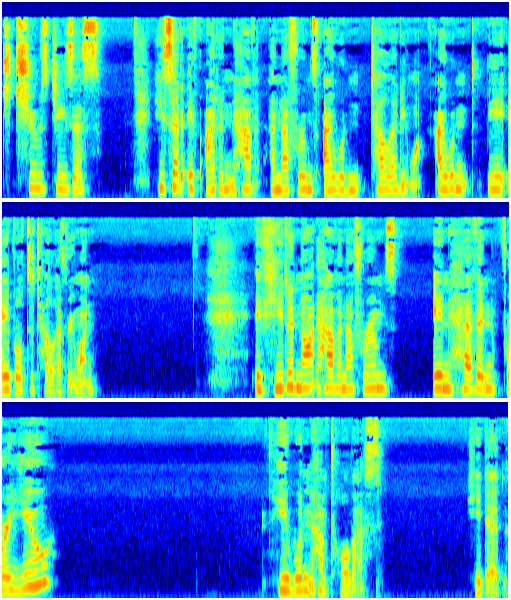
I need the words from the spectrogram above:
to choose Jesus. He said, if I didn't have enough rooms, I wouldn't tell anyone. I wouldn't be able to tell everyone. If he did not have enough rooms, in heaven for you, he wouldn't have told us. He did.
